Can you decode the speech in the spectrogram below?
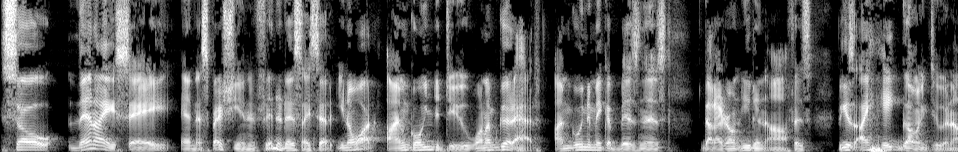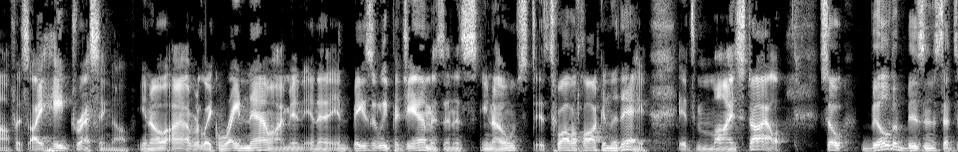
so then i say and especially in infinitus i said you know what i'm going to do what i'm good at i'm going to make a business that I don't need an office because I hate going to an office. I hate dressing up. You know, I, like right now I'm in in, a, in basically pajamas and it's you know it's, it's twelve o'clock in the day. It's my style. So build a business that's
